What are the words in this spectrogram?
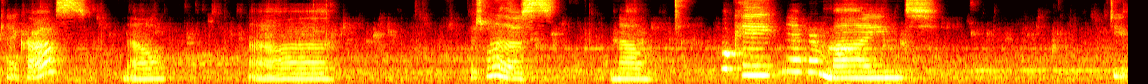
Can I cross? No. Uh, there's one of those. No. Okay, never mind. Do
